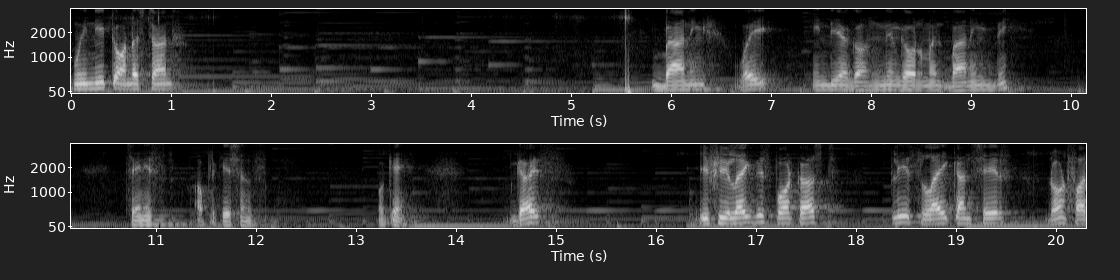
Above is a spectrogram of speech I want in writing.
we need to understand banning why India Indian government banning the Chinese applications. Okay. Guys if you like this podcast please like and share. Don't for,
